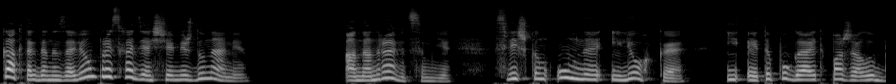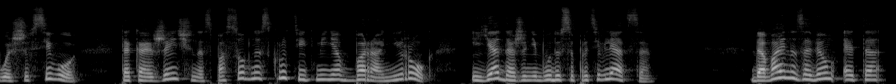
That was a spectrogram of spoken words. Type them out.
Как тогда назовем происходящее между нами?» Она нравится мне, слишком умная и легкая, и это пугает, пожалуй, больше всего. Такая женщина способна скрутить меня в бараний рог, и я даже не буду сопротивляться. Давай назовем это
